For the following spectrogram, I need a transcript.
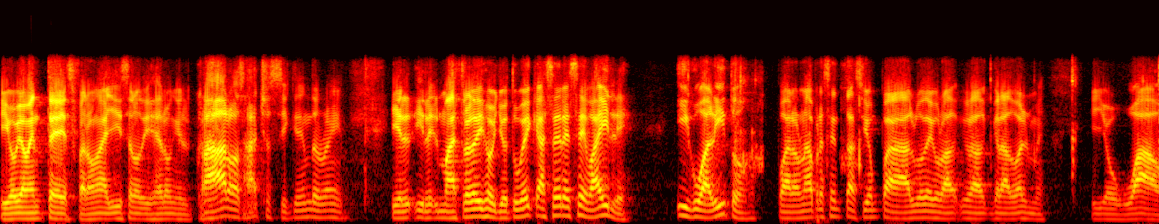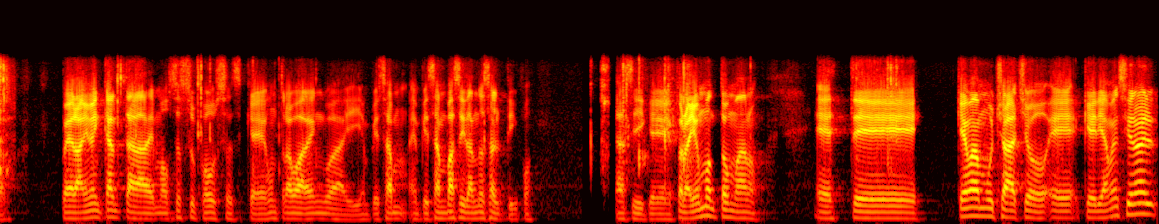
Y obviamente fueron allí, se lo dijeron, y el, claro, Sacho, Seeking in the Rain. Y el, y el maestro le dijo, yo tuve que hacer ese baile igualito para una presentación para algo de graduarme. Y yo, wow. Pero a mí me encanta la de Moses Supposes, que es un trabalengua y empiezan, empiezan vacilándose al tipo. Así que, pero hay un montón, mano. Este, ¿qué más, muchachos? Eh, quería mencionar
